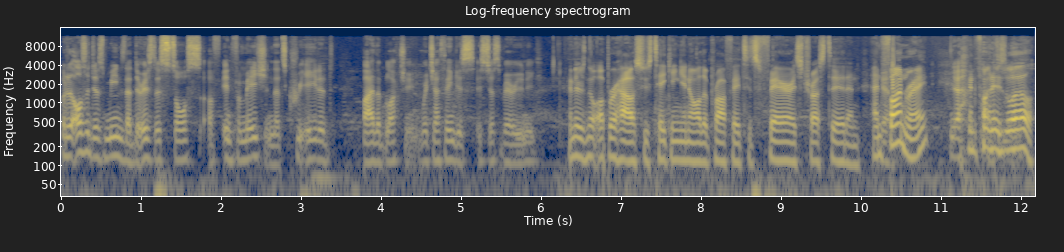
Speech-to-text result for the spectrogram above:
but it also just means that there is this source of information that's created by the blockchain, which I think is is just very unique and there's no upper house who's taking in all the profits. It's fair, it's trusted, and, and yeah. fun, right? Yeah. And fun as well.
